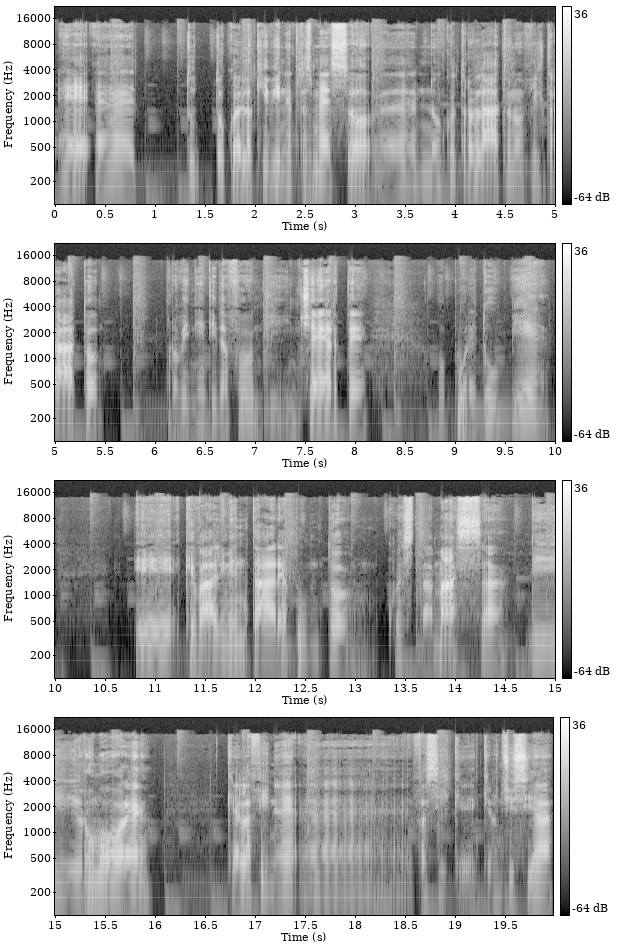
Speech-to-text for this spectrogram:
è eh, tutto quello che viene trasmesso eh, non controllato, non filtrato, provenienti da fonti incerte oppure dubbie e che va a alimentare appunto questa massa di rumore che alla fine eh, fa sì che, che non ci sia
